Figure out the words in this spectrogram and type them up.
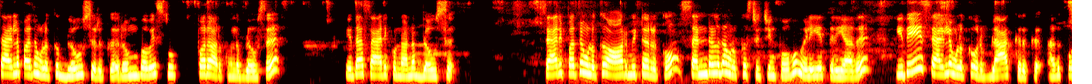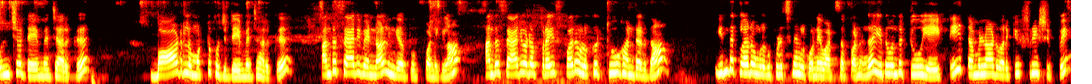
சாரியில் பார்த்தா உங்களுக்கு ப்ளவுஸ் இருக்குது ரொம்பவே சூப்பராக இருக்கும் இந்த ப்ளவுஸு இதான் சாரிக்கு உண்டான ப்ளவுஸு saree பார்த்து உங்களுக்கு ஆறு மீட்டர் இருக்கும். சென்டரில் தான் உங்களுக்கு ஸ்டிச்சிங் போகும். வெளியே தெரியாது. இதே சேரீல உங்களுக்கு ஒரு பிளாக் இருக்கு. அது கொஞ்சம் டேமேஜாக இருக்கு. பார்டரில் மட்டும் கொஞ்சம் டேமேஜாக இருக்கு. அந்த சேரீ வேணாலும் நீங்கள் புக் பண்ணிக்கலாம். அந்த சேரீயோட ப்ரைஸ் பார்த்து உங்களுக்கு டூ ஹண்ட்ரட் தான். இந்த கலர் உங்களுக்கு பிடிச்சது எங்களுக்கு உடனே வாட்ஸ்அப் பண்ணுங்கள் இது வந்து டூ எயிட்டி தமிழ்நாடு வரைக்கும் ஃப்ரீ ஷிப்பிங்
